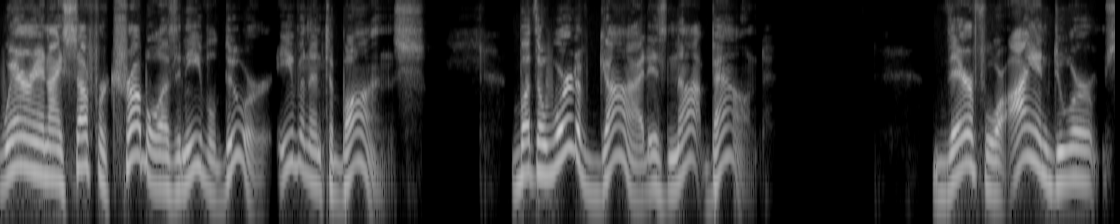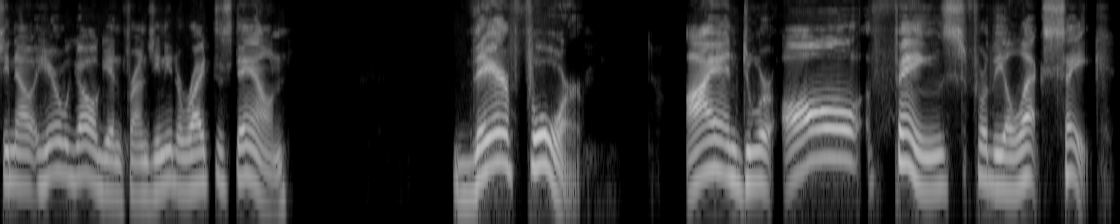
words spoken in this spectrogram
Wherein I suffer trouble as an evildoer, even unto bonds. But the word of God is not bound. Therefore, I endure. See, now here we go again, friends. You need to write this down. Therefore, I endure all things for the elect's sake,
